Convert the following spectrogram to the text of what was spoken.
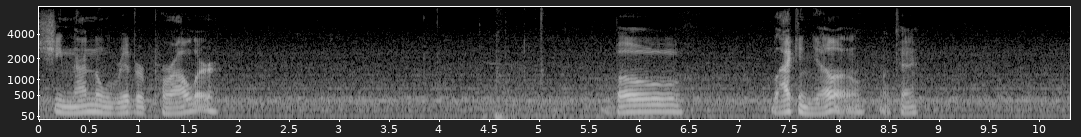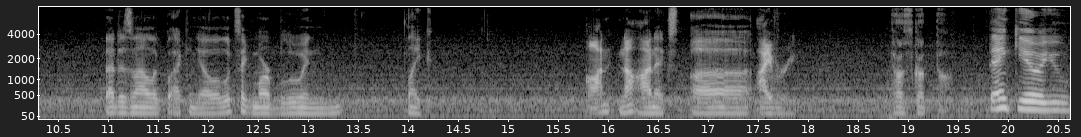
Shinano River Prowler. Bow. Black and yellow. Okay. That does not look black and yellow. It looks like more blue and like on not onyx, uh ivory. Thank you. You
